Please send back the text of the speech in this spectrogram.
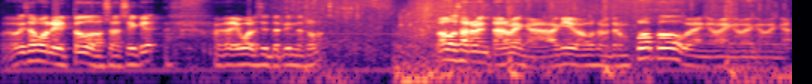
Pues vais a morir todos, así que me da igual si te rindes o no. Vamos a reventar, venga, aquí vamos a meter un poco. Venga, venga, venga, venga.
